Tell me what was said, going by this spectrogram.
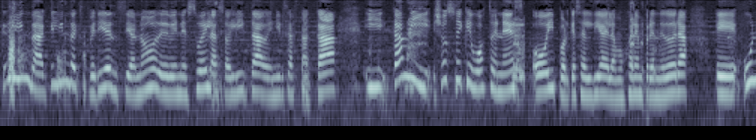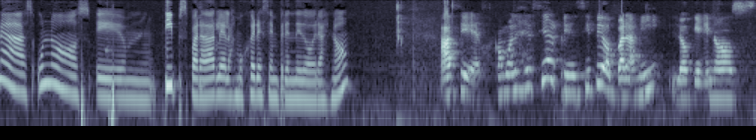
qué linda, qué linda experiencia, ¿no? De Venezuela solita, venirse hasta acá. Y Cami, yo sé que vos tenés hoy, porque es el Día de la Mujer Emprendedora, eh, unas, unos eh, tips para darle a las mujeres emprendedoras, ¿no? Así es, como les decía al principio, para mí lo que nos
